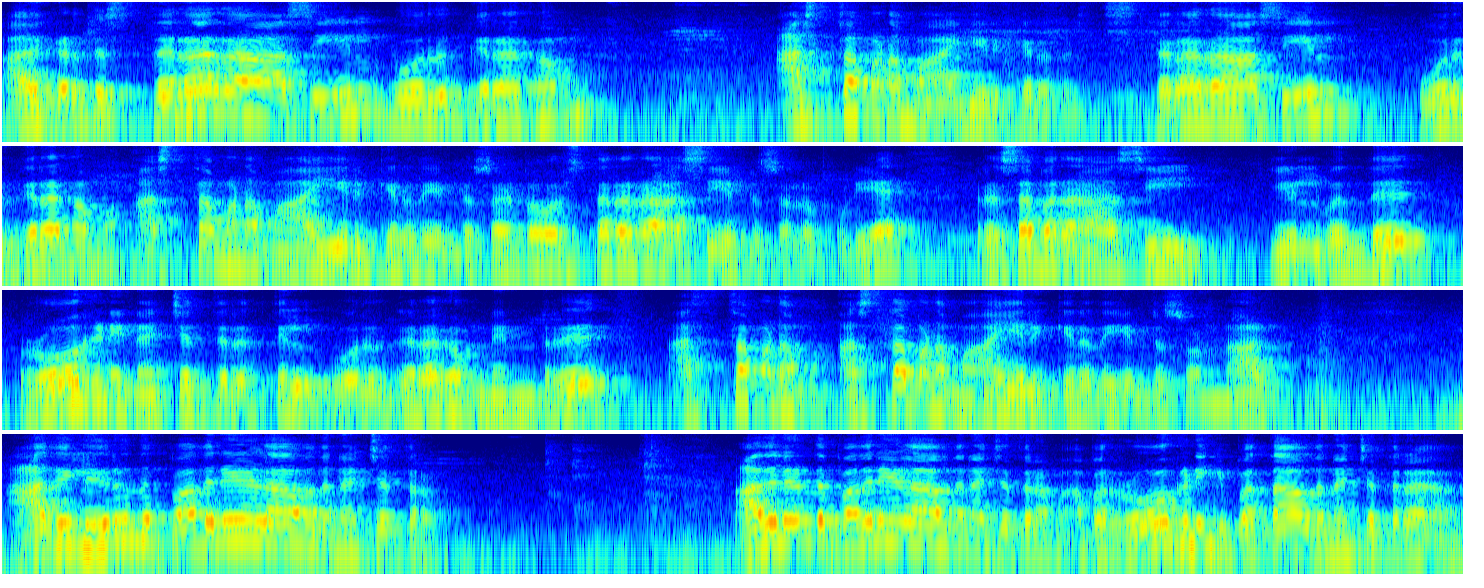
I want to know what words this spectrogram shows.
அதுக்கடுத்து ஸ்திர ராசியில் ஒரு கிரகம் அஸ்தமனம் ஆகியிருக்கிறது ஸ்திரராசியில் ஒரு கிரகம் அஸ்தமனம் ஆகியிருக்கிறது என்று சொல்ல ஒரு ஒரு ஸ்திரராசி என்று சொல்லக்கூடிய இதில் வந்து ரோகிணி நட்சத்திரத்தில் ஒரு கிரகம் நின்று அஸ்தமனம் அஸ்தமனம் ஆயிருக்கிறது என்று சொன்னால் அதிலிருந்து பதினேழாவது நட்சத்திரம். அதிலிருந்து பதினேழாவது நட்சத்திரம். அப்போ ரோகிணிக்கு பத்தாவது நட்சத்திரம்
